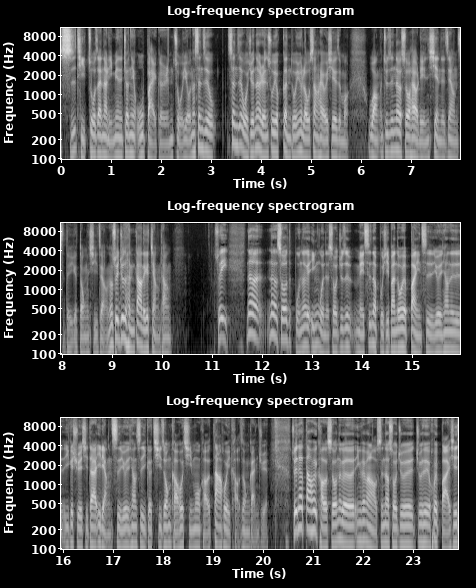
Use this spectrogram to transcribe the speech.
实体坐在那里面的，将近五百个人左右，那甚至甚至我觉得那个人数又更多，因为楼上还有一些什么网，就是那个时候还有连线的这样子的一个东西，这样，那所以就是很大的一个讲堂。所以那那个时候补那个英文的时候，就是每次那补习班都会办一次，有点像是一个学期大概一两次，有点像是一个期中考或期末考的大会考这种感觉。所以那大会考的时候，那个英非凡老师那时候就会就是会把一些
